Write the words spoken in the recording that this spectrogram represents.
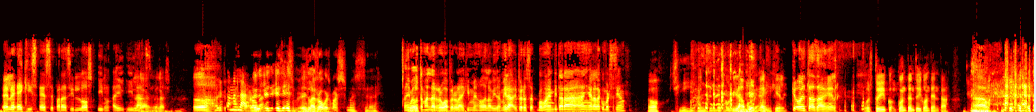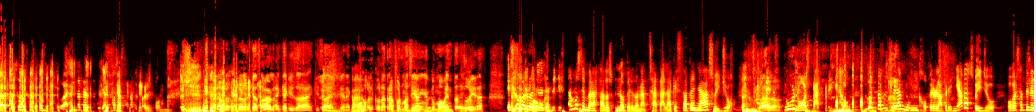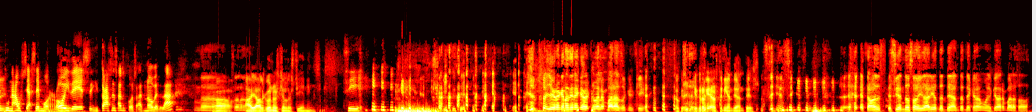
LXS para decir los y, y- y las. Me gusta más la arroba. Es, es, es- es la arroba, es más, más eh, a mí me gusta más la arroba, pero la X me jode la vida. Mira, pero se- vamos a invitar a Ángel a la conversación. Oh, sí, Ángel, nos olvidamos de Ángel. ¿Cómo estás, Ángel? Pues estoy co- contento y contenta. Ah. Aquí no te cosas que no te corresponden. bueno, no, no, no, que sabe Blanca, quizás él tiene como Claro. Hulk una transformación en algún momento de su vida. Es Quizá como el rollo algo de, estamos embarazados. No, perdona, chata, la que está preñada soy yo. Claro. Tú no estás preñado. Tú estás esperando un hijo, pero la preñada soy yo. O vas a tener Sí. tu náuseas, hemorroides y todas esas cosas, ¿no? ¿Verdad? No, no, Ah, no. hay algunos que los tienen. Sí. Pero yo creo que no tiene que ver con el embarazo, que, que- Yo cre- yo creo que ya los tenían de antes. sí, sí, sí. Eh, Estaban siendo solidarios desde antes de que la mujer quedara embarazada.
